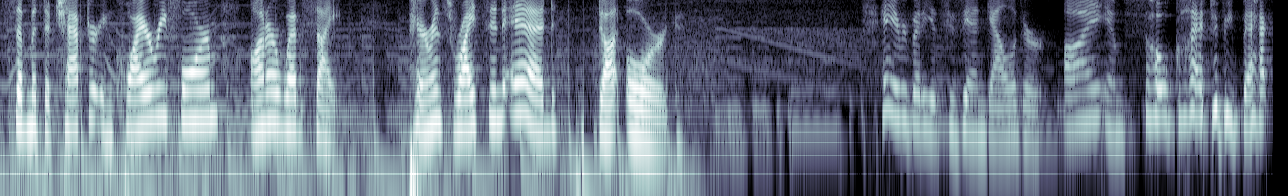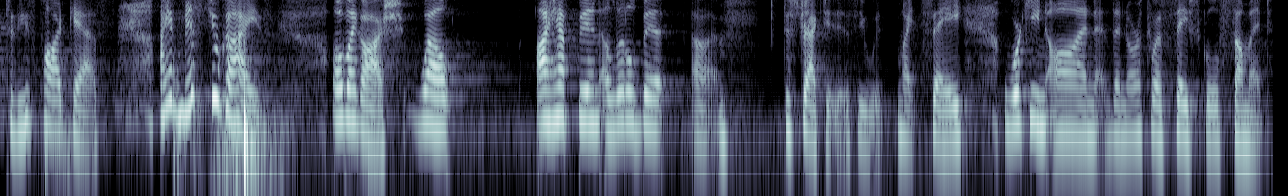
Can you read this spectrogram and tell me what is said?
Submit the chapter inquiry form on our website, parentsrightsined.org. Hey, everybody, it's Suzanne Gallagher. I am so glad to be back to these podcasts. I have missed you guys. Oh my gosh. Well, I have been a little bit um, distracted, as you would, might say, working on the Northwest Safe Schools Summit.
